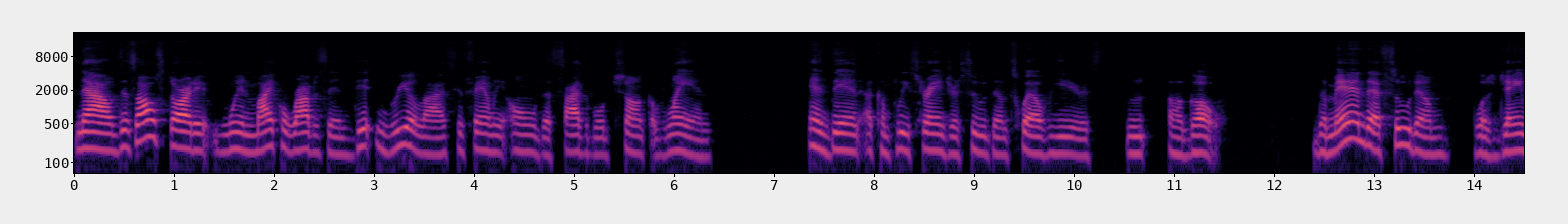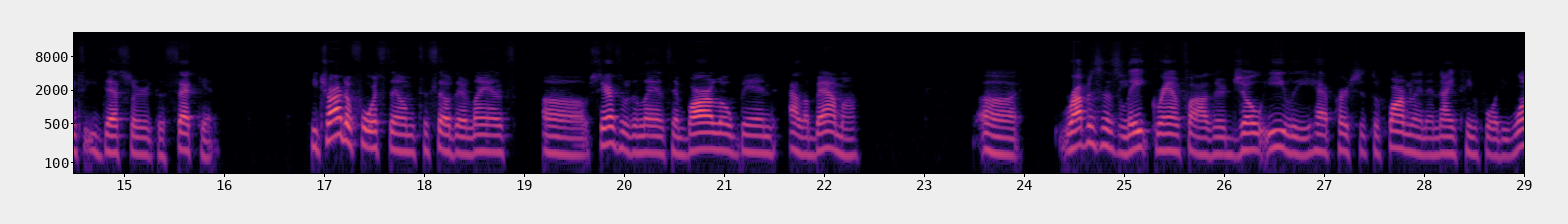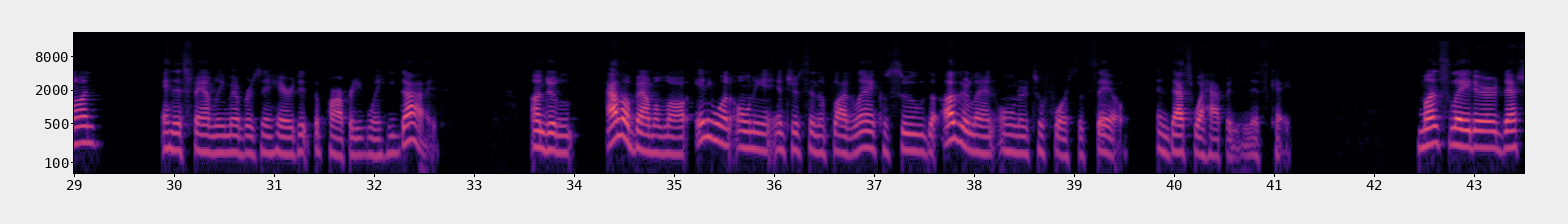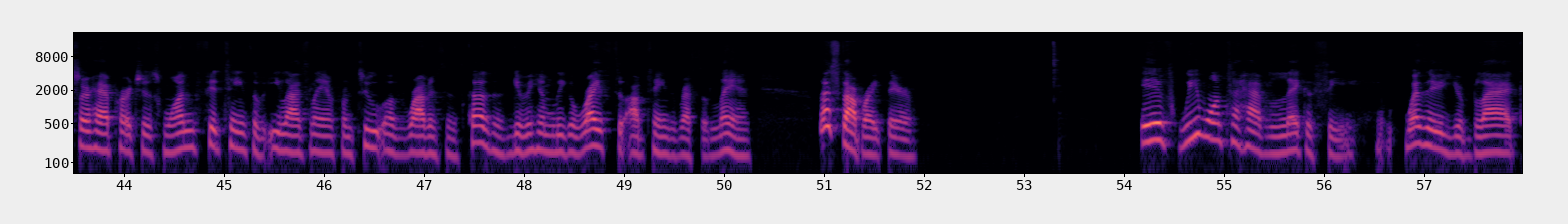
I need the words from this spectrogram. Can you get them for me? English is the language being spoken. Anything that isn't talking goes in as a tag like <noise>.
Now, this all started when Michael Robinson didn't realize his family owned a sizable chunk of land, and then a complete stranger sued them 12 years ago. The man that sued them was James E. Dessler II. He tried to force them to sell their lands, uh, shares of the lands in Barlow Bend, Alabama, uh, Robinson's late grandfather, Joe Ely, had purchased the farmland in 1941, and his family members inherited the property when he died. Under Alabama law, anyone owning an interest in the plot of land could sue the other landowner to force a sale, and that's what happened in this case. Months later, Dessler had purchased one fifteenth of Eli's land from two of Robinson's cousins, giving him legal rights to obtain the rest of the land. Let's stop right there if we want to have legacy, whether you're black,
